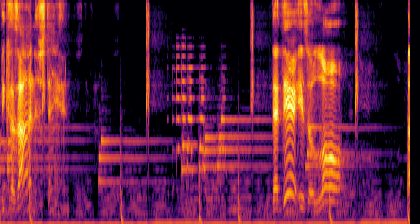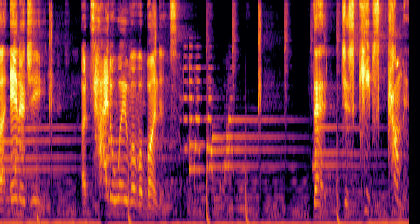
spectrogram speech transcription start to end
Because I understand that there is a law, an energy, a tidal wave of abundance that just keeps coming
